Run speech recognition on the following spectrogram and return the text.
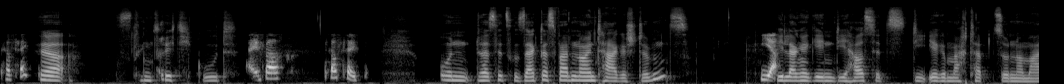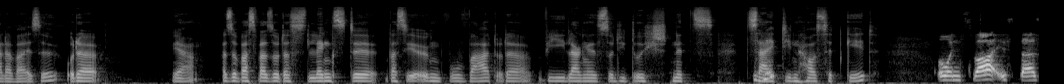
perfekt. Ja, das klingt richtig gut. Einfach perfekt. Und du hast jetzt gesagt, das waren neun Tage, stimmt's? Ja. Wie lange gehen die Haussits, die ihr gemacht habt, so normalerweise? Oder ja, also was war so das längste, was ihr irgendwo wart? Oder wie lange ist so die Durchschnittszeit, mhm. die ein Haussit geht? Und zwar ist das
